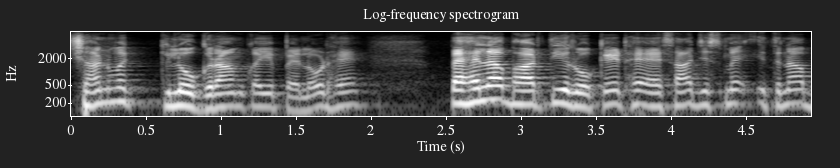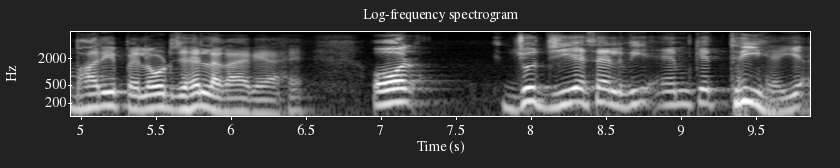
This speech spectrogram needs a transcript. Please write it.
छियानवे किलोग्राम का ये पेलोड है। पहला भारतीय रॉकेट है ऐसा जिसमें इतना भारी पेलोड जो है लगाया गया है। और जो G S L V M K three है, ये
